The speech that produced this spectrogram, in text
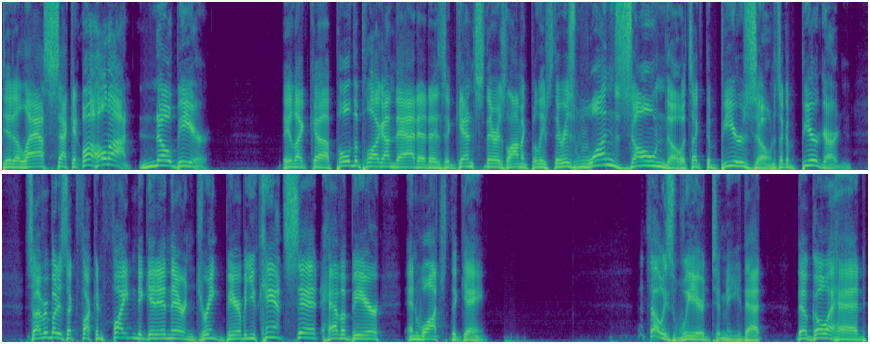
did a last second. Well, hold on. No beer. They like uh, pulled the plug on that. It is against their Islamic beliefs. There is one zone though. It's like the beer zone. It's like a beer garden. So everybody's like fucking fighting to get in there and drink beer, but you can't sit, have a beer, and watch the game. It's always weird to me that they'll go ahead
